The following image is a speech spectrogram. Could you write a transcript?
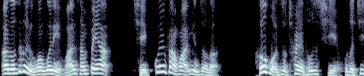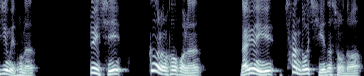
按照这个有关规定完成备案且规范化运作的合伙制创业投资企业或者基金委托人，对其个人合伙人来源于创投企业的所得，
